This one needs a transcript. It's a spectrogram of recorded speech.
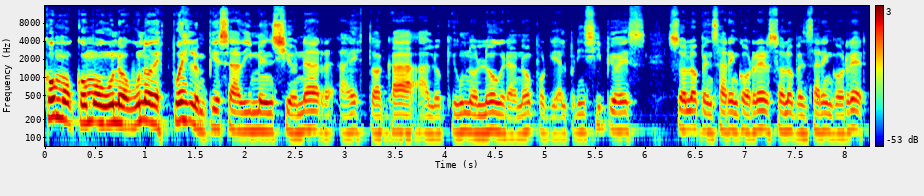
cómo, cómo uno, uno después lo empieza a dimensionar a esto acá, a lo que uno logra, ¿no? Porque al principio es solo pensar en correr, solo pensar en correr.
